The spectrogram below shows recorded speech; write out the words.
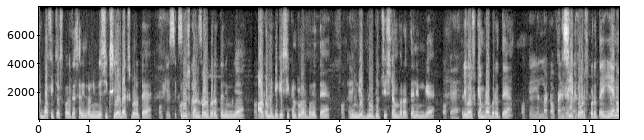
ತುಂಬಾ ಫೀಚರ್ಸ್ ಬರುತ್ತೆ ಸರ್ ಇದರಲ್ಲಿ ನಿಮಗೆ ಸಿಕ್ಸ್ ಇಯರ್ ಬ್ಯಾಗ್ಸ್ ಬರುತ್ತೆ. ಕ್ರೂಸ್ ಕಂಟ್ರೋಲ್ ಬರುತ್ತೆ ನಿಮಗೆ. ಆಟೋಮೆಟಿಕ್ ಎಸಿ ಕಂಟ್ರೋಲರ್ ಬರುತ್ತೆ. ನಿಮಗೆ ಬ್ಲೂಟೂತ್ ಸಿಸ್ಟಮ್ ಬರುತ್ತೆ ನಿಮಗೆ. ಓಕೆ ರಿವರ್ಸ್ ಕ್ಯಾಮ್ರಾ ಬರುತ್ತೆ. ಓಕೆ ಎಲ್ಲ ಟಾಪ್ ಅಂಡ್ ಸೀಟ್ ಕವರ್ಸ್ ಬರುತ್ತೆ. ಏನು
